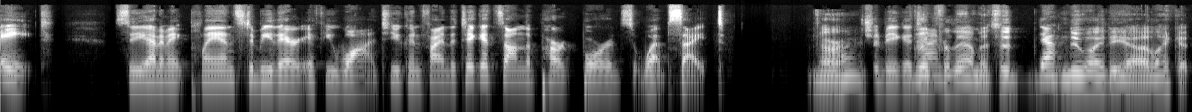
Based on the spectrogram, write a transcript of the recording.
8. So you got to make plans to be there if you want. You can find the tickets on the park board's website. all right, Should be a good, good time. for them. It's a Yeah. new idea. I like it.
